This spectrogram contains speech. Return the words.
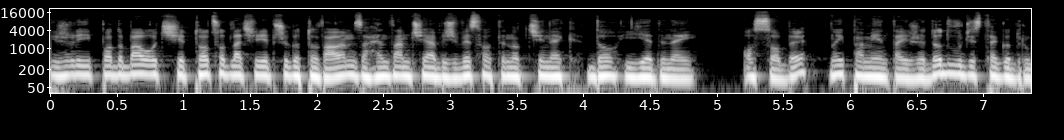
Jeżeli podobało Ci się to, co dla Ciebie przygotowałem, zachęcam Cię, abyś wysłał ten odcinek do jednej osoby. No i pamiętaj, że do 22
